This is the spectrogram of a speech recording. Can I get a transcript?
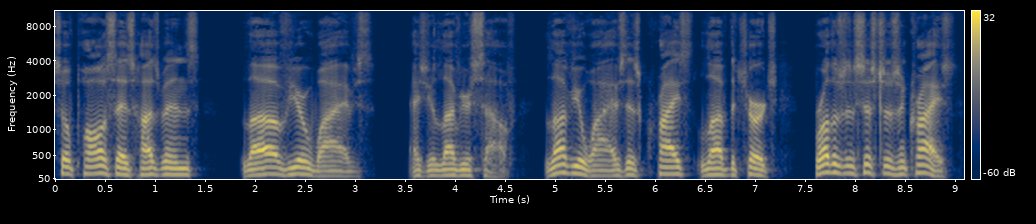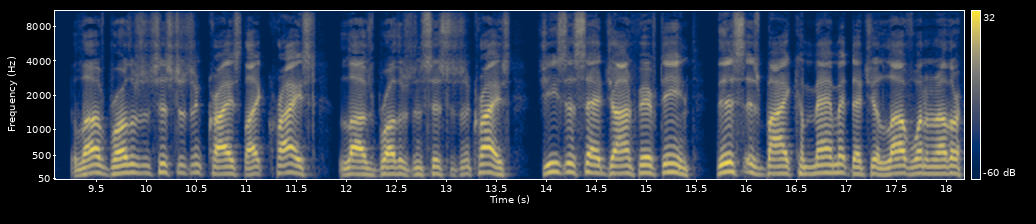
So, Paul says, Husbands, love your wives as you love yourself. Love your wives as Christ loved the church. Brothers and sisters in Christ, Love brothers and sisters in Christ like Christ loves brothers and sisters in Christ. Jesus said, John 15, This is my commandment that you love one another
